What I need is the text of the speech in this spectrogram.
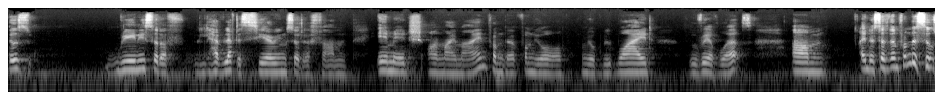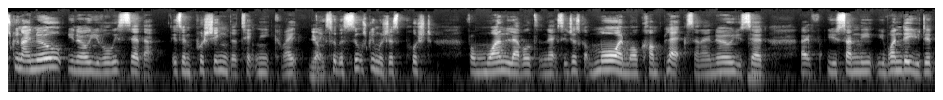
those really sort of have left a searing sort of um, image on my mind from the from your from your wide array of works. Um, and so then from the silk screen, I know you know you've always said that it's in pushing the technique, right? Yep. Like, so the silk screen was just pushed from one level to the next. It just got more and more complex. And I know you mm. said, like, you suddenly you, one day you did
